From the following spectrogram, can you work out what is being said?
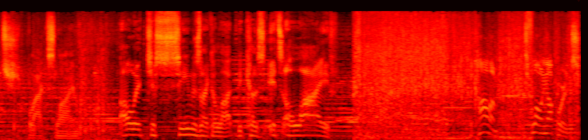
Much black slime. Oh, it just seems like a lot because it's alive. The column, it's flowing upwards.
